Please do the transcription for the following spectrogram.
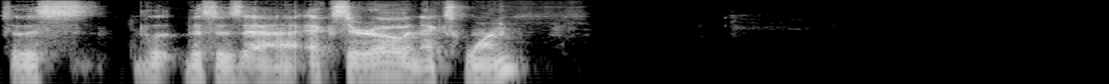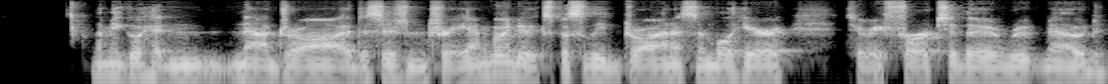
So this, this is uh, x0 and x1. Let me go ahead and now draw a decision tree. I'm going to explicitly draw in a symbol here to refer to the root node.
